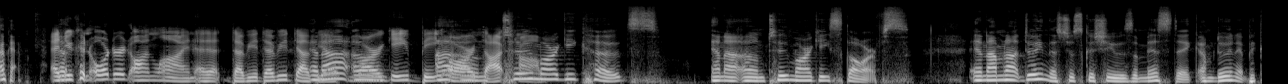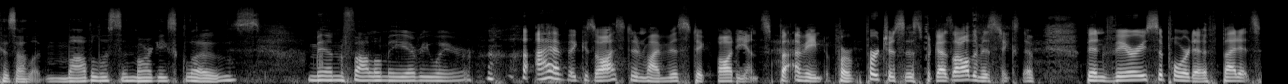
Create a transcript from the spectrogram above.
Okay. And you can order it online at And I own, I own www.margiebr.com. two Margie coats, and I own two Margie scarves. And I'm not doing this just because she was a mystic. I'm doing it because I look marvelous in Margie's clothes. Men follow me everywhere. I have exhausted my mystic audience, but I mean for purchases because all the mystics have been very supportive. But it's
